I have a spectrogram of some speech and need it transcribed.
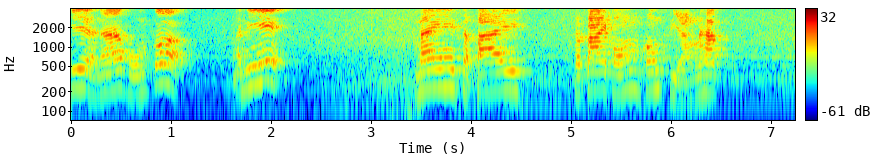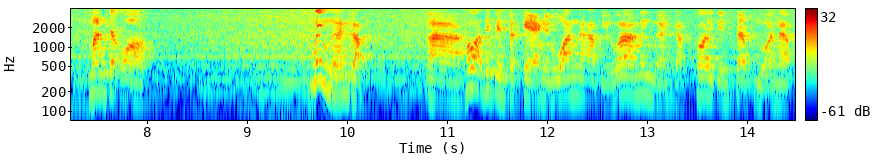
เคนะครับผมก็อันนี้ในสไตล์สไตล์ของของเสียงนะครับ มันจะออก ไม่เหมือนกับอ่าท่อที่เป็นตะแกรงล้วนนะครับ หรือว่าไม่เหมือนกับท่อที่เป็นแป๊บล้วนนะครับ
